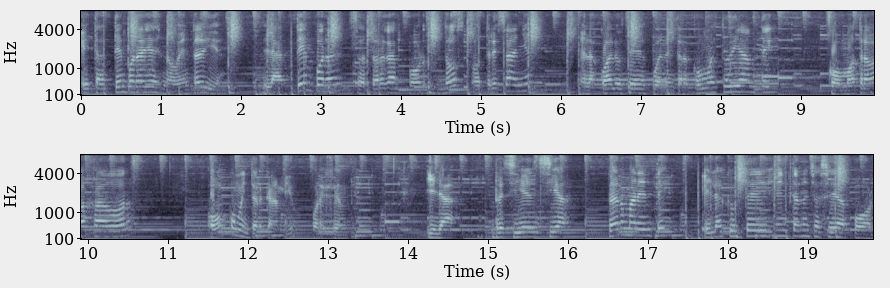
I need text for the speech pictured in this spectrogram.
Esta temporaria es 90 días. La temporal se otorga por dos o tres años en las cuales ustedes pueden entrar como estudiante, como trabajador o como intercambio, por ejemplo. Y la residencia permanente es la que ustedes entran ya sea por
